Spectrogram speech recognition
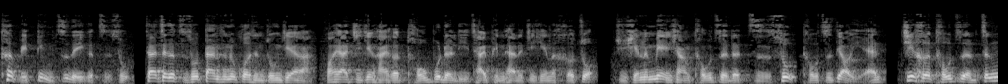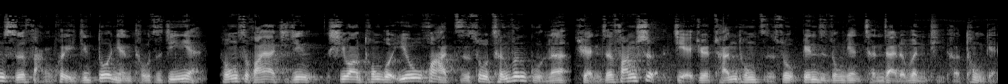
特别定制的一个指数。在这个指数诞生的过程中间啊，华夏基金还和头部的理财平台呢进行了合作，举行了面向投资者的指数投资调研，结合投资者的真实反馈以及多年投资经验，同时华夏基金希望通过优化指数成分股呢选择方式，解决传统指数编制中间存在的问题和痛点。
